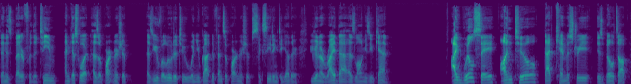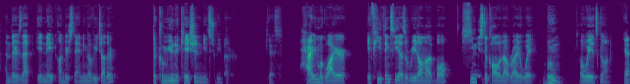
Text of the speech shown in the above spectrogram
then it's better for the team. And guess what? As a partnership, as you've alluded to, when you've got defensive partnerships succeeding together, you're going to ride that as long as you can. I will say, until that chemistry is built up and there's that innate understanding of each other, the communication needs to be better. Yes. Harry Maguire if he thinks he has a read on that ball, he needs to call it out right away. Boom, away it's gone. Yeah.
